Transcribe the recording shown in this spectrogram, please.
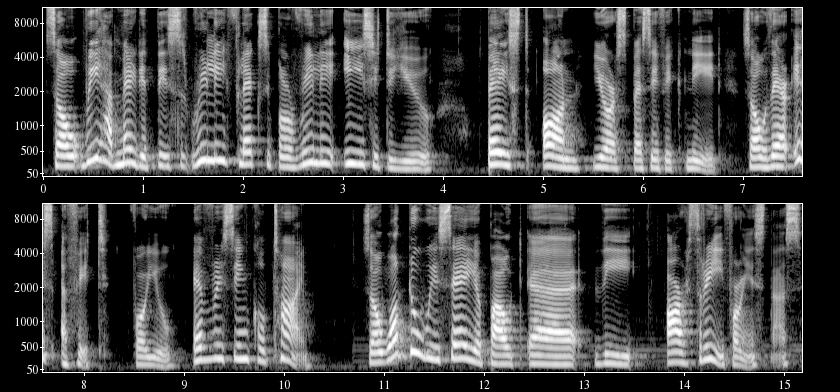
So we have made it this really flexible, really easy to use based on your specific need. So there is a fit for you every single time. So what do we say about uh, the R3, for instance?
